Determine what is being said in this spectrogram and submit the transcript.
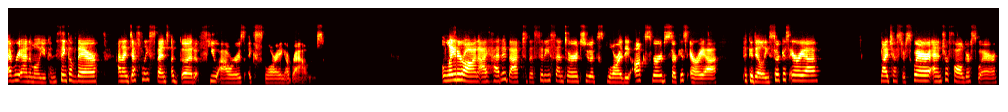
every animal you can think of there, and I definitely spent a good few hours exploring around. Later on, I headed back to the city center to explore the Oxford Circus area, Piccadilly Circus area, Leicester Square, and Trafalgar Square,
